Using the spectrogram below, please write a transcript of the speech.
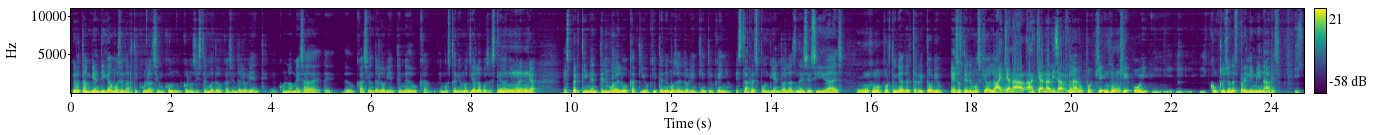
Pero también, digamos, en articulación con, con, los sistemas de educación del Oriente, con la mesa de, de, educación del Oriente, Meduca, hemos tenido unos diálogos este año frente a es pertinente el modelo educativo que tenemos en el oriente antioqueño. Está respondiendo a las necesidades u oportunidades del territorio. Eso tenemos que hablar. Hay que, hay que analizarlo. Claro, porque, porque hoy, y, conclusiones preliminares, y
